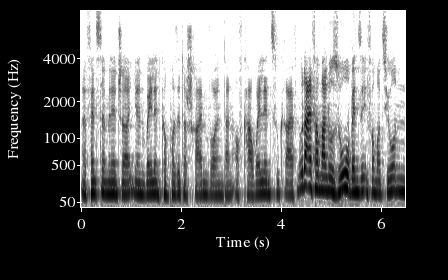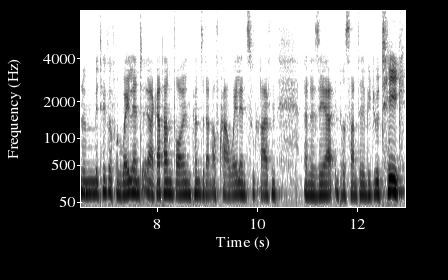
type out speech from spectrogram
Fenstermanager ihren Wayland Compositor schreiben wollen, dann auf K-Wayland zugreifen. Oder einfach mal nur so, wenn Sie Informationen mit Hilfe von Wayland ergattern wollen, können Sie dann auf K-Wayland zugreifen. Eine sehr interessante Bibliothek.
